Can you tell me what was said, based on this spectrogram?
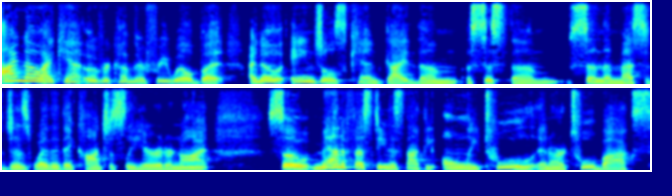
I know I can't overcome their free will, but I know angels can guide them, assist them, send them messages, whether they consciously hear it or not. So, manifesting is not the only tool in our toolbox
